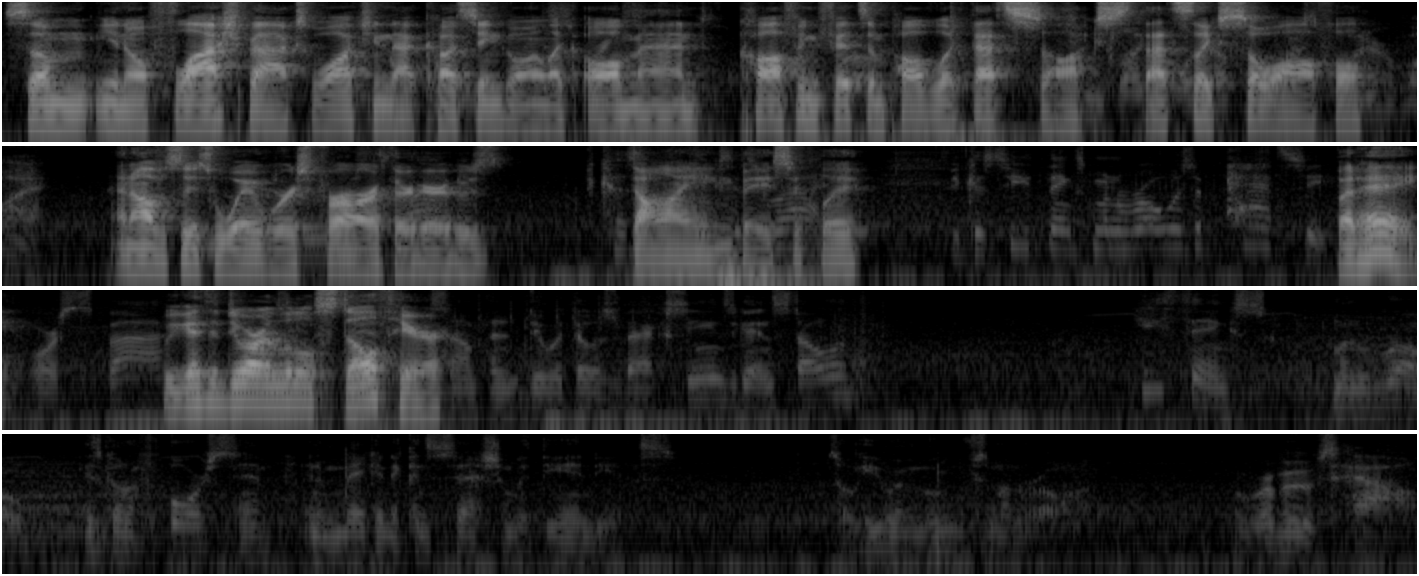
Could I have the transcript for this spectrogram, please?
Some you know flashbacks watching that cutscene going like oh man coughing fits in public that sucks that's like so awful and obviously it's way worse for arthur here who's dying basically right. Because he thinks Monroe is a patsy. but hey or a spy. we get to do our little stealth here Something to do with those vaccines getting stolen. He thinks Monroe is going to force him into making a concession with the Indians. So he removes Monroe. Removes how?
